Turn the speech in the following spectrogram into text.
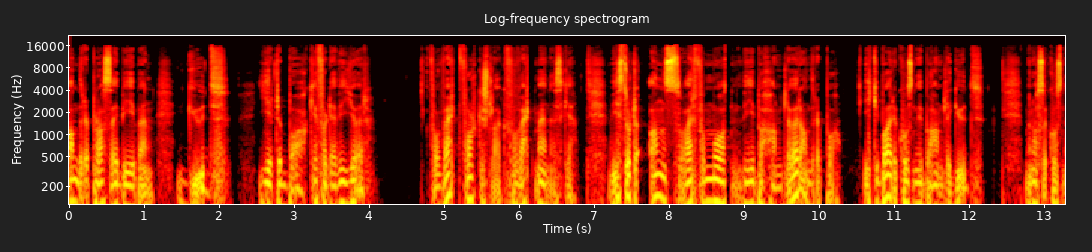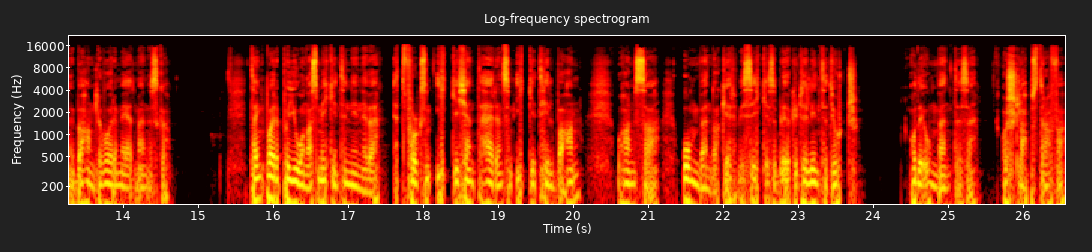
andre plasser i Bibelen, Gud gir tilbake for det vi gjør for hvert folkeslag, for hvert menneske. Vi står til ansvar for måten vi behandler hverandre på. Ikke bare hvordan vi behandler Gud, men også hvordan vi behandler våre medmennesker. Tenk bare på Jonas som gikk inn til Ninive, et folk som ikke kjente Herren, som ikke tilba Han, og han sa, omvend dere, hvis ikke så blir dere tilintetgjort. Og de omvendte seg, og slapp straffa.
